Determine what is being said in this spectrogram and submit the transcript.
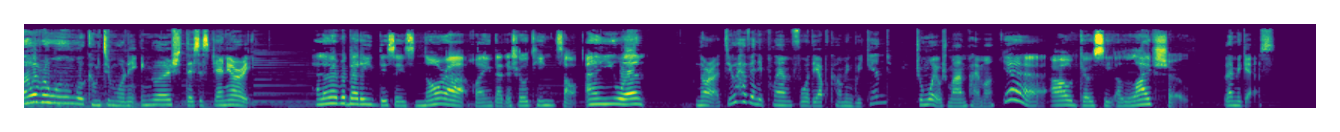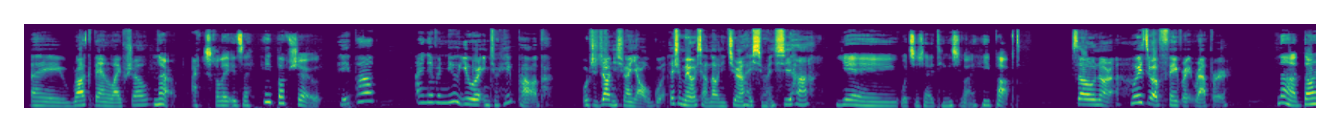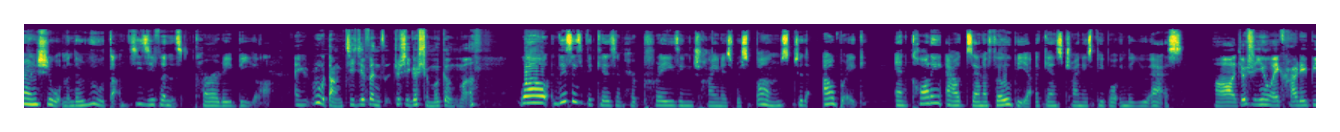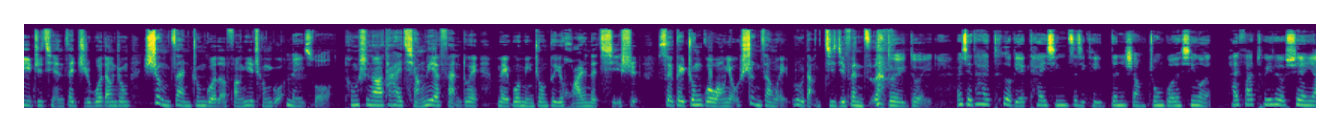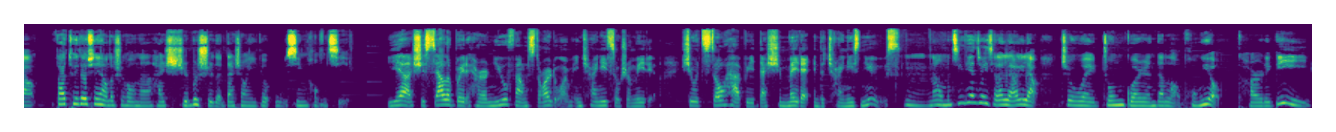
Hello everyone, welcome to Morning English. This is January. Hello everybody, this is Norah. 欢迎大家收听早安英文。Norah, do you have any plan for the upcoming weekend? 周末有什么安排吗？Yeah, I'll go see a live show. Let me guess. A rock band live show? No, actually it's a hip hop show. Hip hop? I never knew you were into hip hop. 我只知道你喜欢摇滚，但是没有想到你居然还喜欢嘻哈。Yay! 我其实还挺喜欢 hip hop 的。So Norah, who is your favorite rapper? 那当然是我们的入党积极分子 Cardi B 了。哎，入党积极分子，这是一个什么梗吗？Well, this is because of her praising China's response to the outbreak and calling out xenophobia against Chinese people in the U.S. 哦，就是因为 Cardi B 之前在直播当中盛赞中国的防疫成果，没错，同时呢，他还强烈反对美国民众对于华人的歧视，所以被中国网友盛赞为入党积极分子。对对，而且他还特别开心自己可以登上中国的新闻，还发推特炫耀。发推特炫耀的时候呢，还时不时的带上一个五星红旗。Yeah, she celebrated her newfound stardom in Chinese social media. She was so happy that she made it in the Chinese news. 嗯，那我们今天就一起来聊一聊这位中国人的老朋友 Cardi B。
